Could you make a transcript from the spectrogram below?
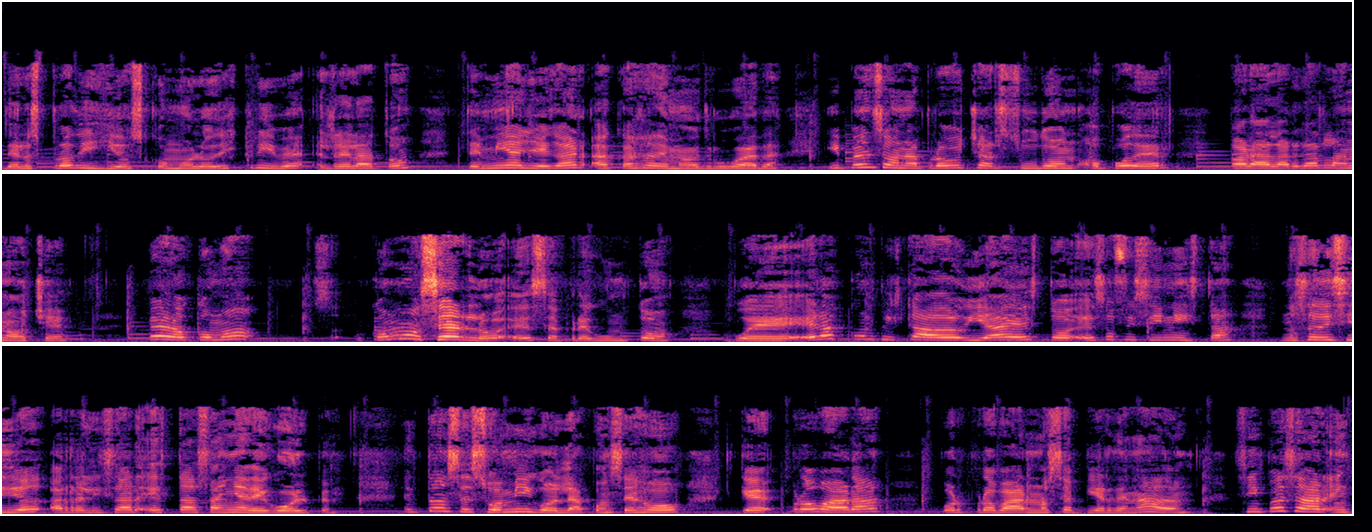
de los prodigios, como lo describe el relato, temía llegar a casa de madrugada y pensó en aprovechar su don o poder para alargar la noche. Pero ¿cómo, cómo hacerlo? Eh, se preguntó pues era complicado y a esto ese oficinista no se decidió a realizar esta hazaña de golpe. Entonces su amigo le aconsejó que probara por probar no se pierde nada. Sin pasar en,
